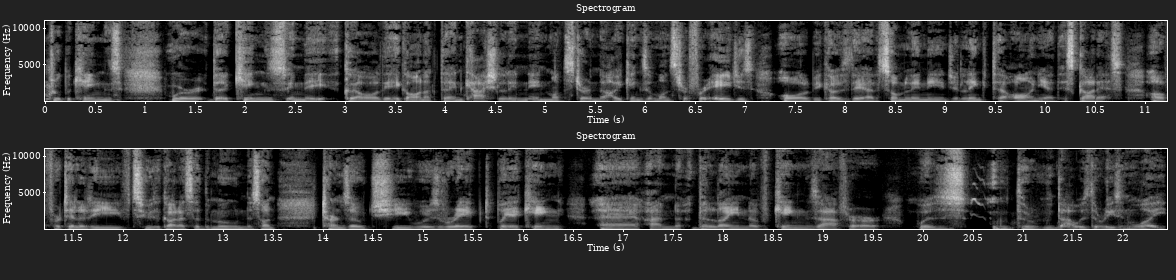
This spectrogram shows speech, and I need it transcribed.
group of kings were the kings in the called the Eóganachta in Cashel in, in Munster and the High Kings of Munster for ages, all because they had some lineage and link to Áine, this goddess of fertility, to the goddess of the moon, the sun. Turns out she was raped by a king, uh, and the line of kings after her was the, that was the reason why,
